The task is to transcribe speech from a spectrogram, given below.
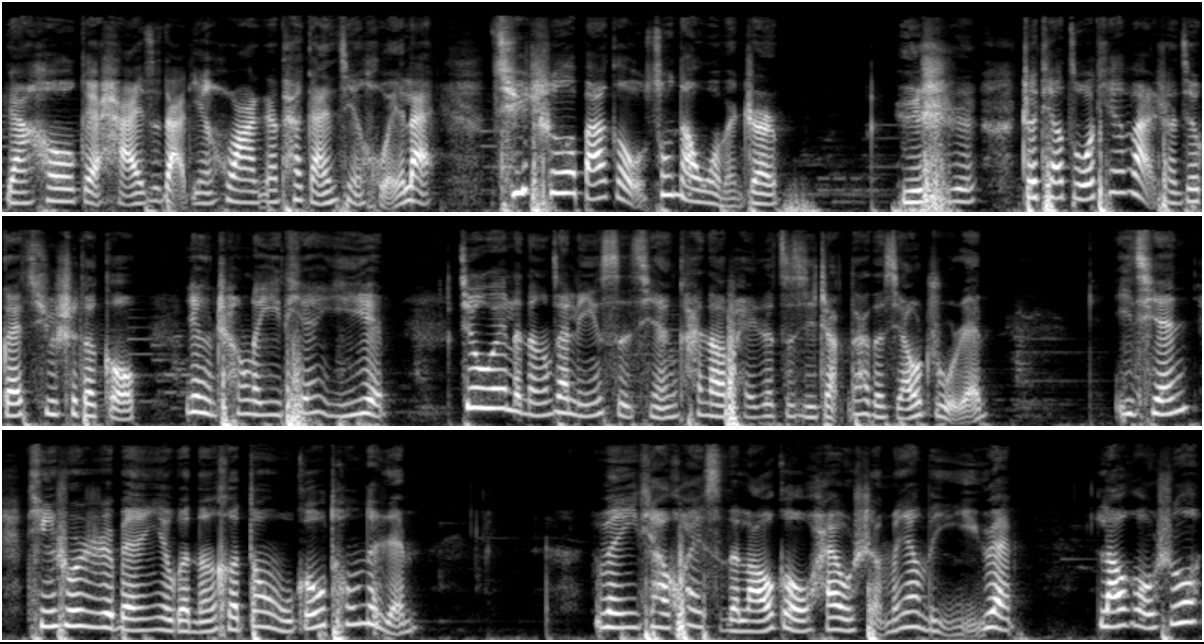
然后给孩子打电话，让他赶紧回来，驱车把狗送到我们这儿。于是，这条昨天晚上就该去世的狗硬撑了一天一夜，就为了能在临死前看到陪着自己长大的小主人。以前听说日本有个能和动物沟通的人，问一条快死的老狗还有什么样的遗愿，老狗说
